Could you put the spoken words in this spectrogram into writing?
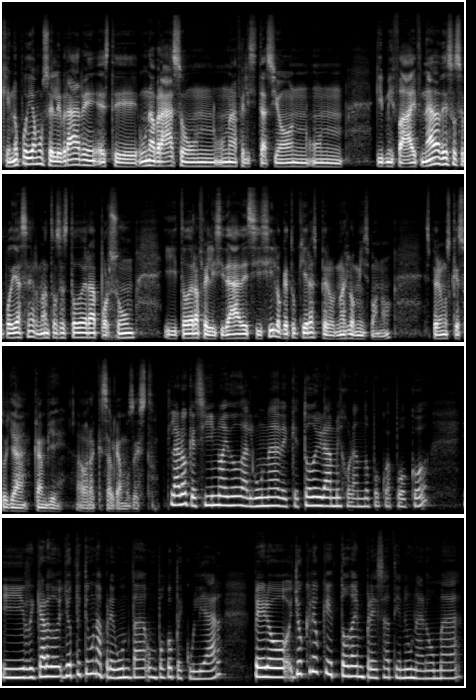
que no podíamos celebrar eh, este, un abrazo, una felicitación, un give me five, nada de eso se podía hacer, ¿no? Entonces todo era por Zoom y todo era felicidades y sí, lo que tú quieras, pero no es lo mismo, ¿no? Esperemos que eso ya cambie ahora que salgamos de esto. Claro que sí, no hay duda alguna de que todo irá mejorando poco a poco. Y Ricardo, yo te tengo una pregunta un poco peculiar, pero yo creo que toda empresa tiene un aroma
